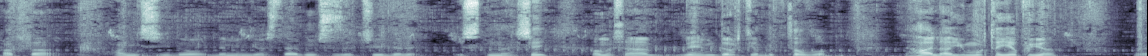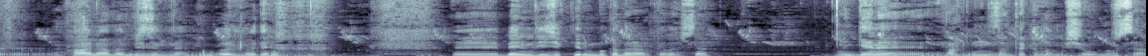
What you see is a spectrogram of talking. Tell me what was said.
Hatta hangisiydi o? Demin gösterdim size tüyleri üstünden şey. O mesela benim 4 yıllık tavuğum. Hala yumurta yapıyor. E, hala da bizimle ölmedi. E, benim diyeceklerim bu kadar arkadaşlar. Gene aklınıza takılan bir şey olursa,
